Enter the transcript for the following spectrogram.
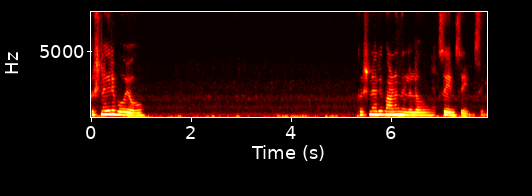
കൃഷ്ണഗിരി പോയോ? കൃഷ്ണഗിരി കാണുന്നില്ലല്ലോ. സെയിം സെയിം സെയിം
